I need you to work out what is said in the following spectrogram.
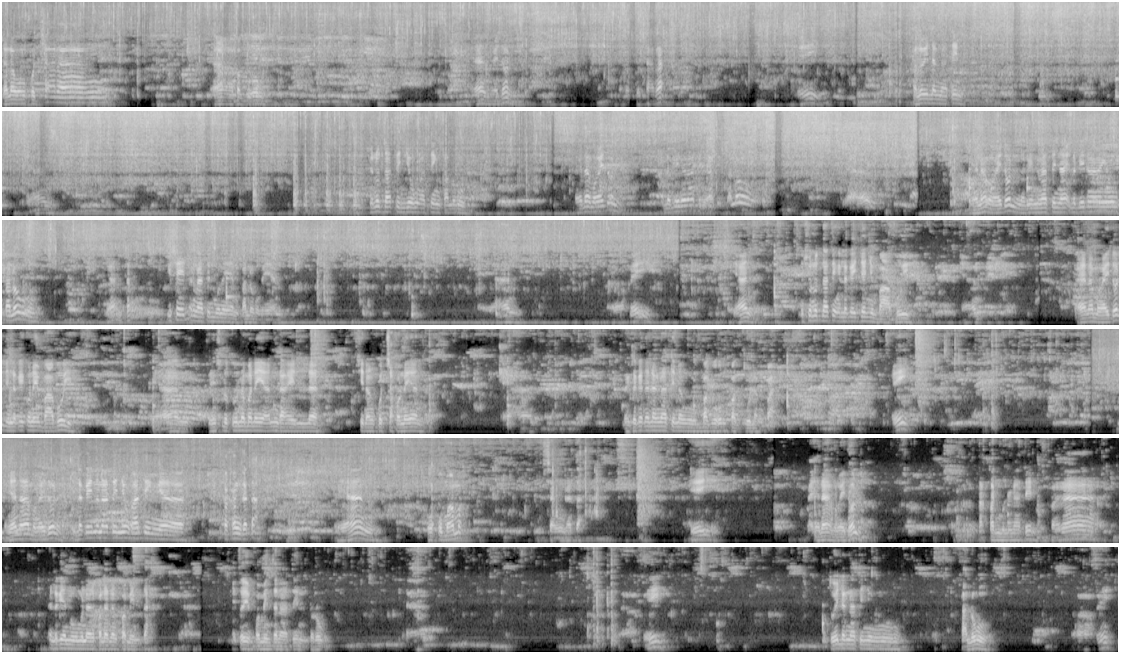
dalawang kutsarang ah, bagoong. Ayan mga idol. Kutsara. Okay. Haluin lang natin. Ayan. Sunod natin yung ating talong. Ayan na mga idol. Lagay na natin yung ating talong. Ayan. Ayan na mga idol. Lagay na natin lagay na yung talong. Yan. Isang, isa lang natin muna yan. Talong na yan. Ayan. Okay. Ayan. Isunod natin ilagay dyan yung baboy. Ayan. Ayan na mga idol, nilagay ko na yung baboy. Ayan. Since luto naman na yan dahil uh, sinangkot sa ko na yan. Ayan. Nagdagan na lang natin ng bagoong pagkulang pa. Okay. Ayan na mga idol. Ilagay na natin yung ating ah, kakanggata. Ayan. O kumama. Isang gata. Okay. Ayan na mga idol. Takpan muna natin para Lagyan mo muna pala ng paminta. Ito yung paminta natin, durog. Okay. Tuloy lang natin yung talong. Okay.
